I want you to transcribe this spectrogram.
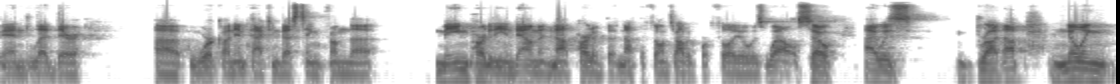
and led their uh, work on impact investing from the main part of the endowment, not part of the not the philanthropic portfolio as well. So I was brought up knowing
